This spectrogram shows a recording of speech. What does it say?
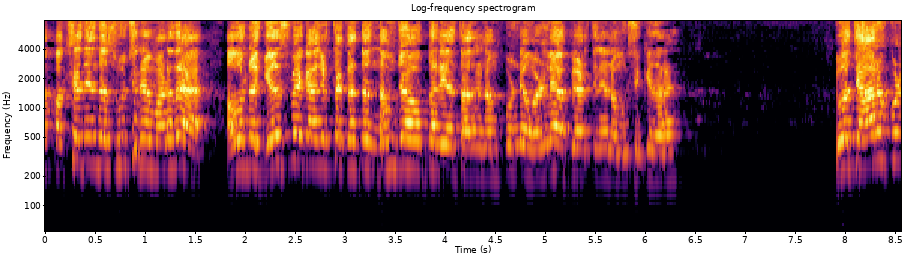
ಪಕ್ಷದಿಂದ ಸೂಚನೆ ಮಾಡಿದ್ರೆ ಅವ್ರನ್ನ ಗೆಲ್ಸ್ಬೇಕಾಗಿರ್ತಕ್ಕಂಥದ್ದು ನಮ್ ಜವಾಬ್ದಾರಿ ಅಂತ. ಅಂದ್ರೆ ನಮ್ ಪುಣ್ಯ ಒಳ್ಳೆ ಅಭ್ಯರ್ಥಿನೇ ನಮಗ್ ಸಿಕ್ಕಿದ್ದಾರೆ. ಇವತ್ತು ಯಾರು ಕೂಡ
